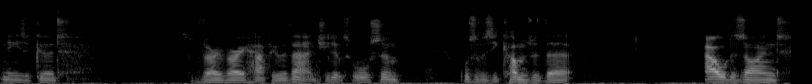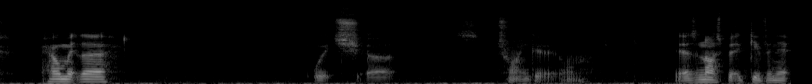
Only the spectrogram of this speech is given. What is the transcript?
Knees are good. Very, very happy with that, and she looks awesome. Also, obviously comes with the owl designed helmet there, which uh, let's try and get it on. Yeah, there's a nice bit of give in it,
